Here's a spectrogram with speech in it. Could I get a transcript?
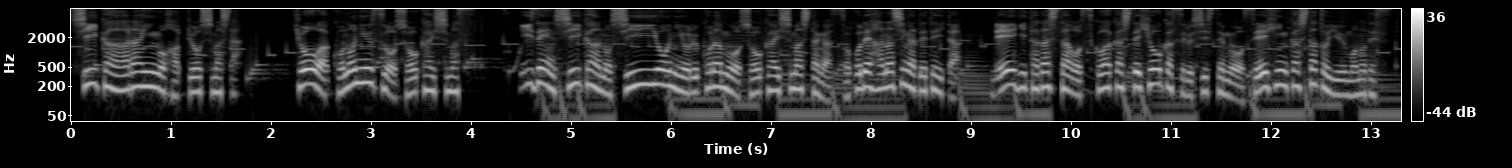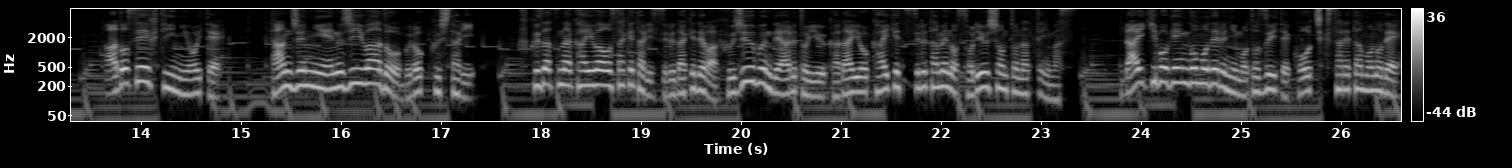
シーカーアラインを発表しました。今日はこのニュースを紹介します。以前シーカーの CEO によるコラムを紹介しましたがそこで話が出ていた。礼儀正しさをスコア化して評価するシステムを製品化したというものです。アドセーフティにおいて単純に NG ワードをブロックしたり複雑な会話を避けたりするだけでは不十分であるという課題を解決するためのソリューションとなっています。大規模言語モデルに基づいて構築されたもので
